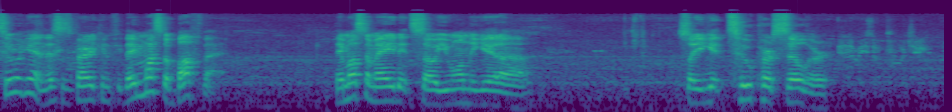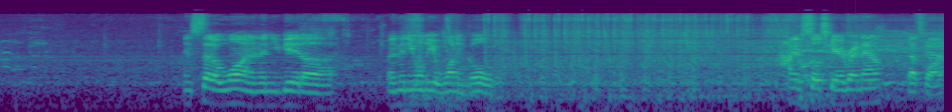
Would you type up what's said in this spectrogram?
2 again, this is very confusing. They must have buffed that. They must have made it so you only get a. so you get two per silver instead of one and then you get uh and then you only get one in gold. I am so scared right now. That's why.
